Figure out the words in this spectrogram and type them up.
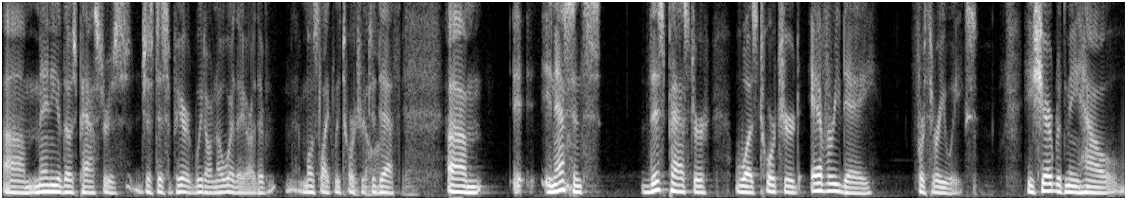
Um, many of those pastors just disappeared. We don't know where they are. They're most likely tortured to death. Yeah. Um, in essence, this pastor was tortured every day for three weeks. He shared with me how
